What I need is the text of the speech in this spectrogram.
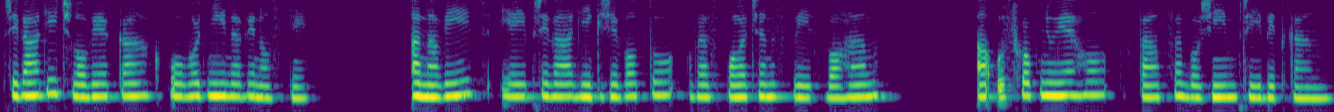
přivádí člověka k původní nevinnosti a navíc jej přivádí k životu ve společenství s Bohem a uschopňuje ho stát se božím příbytkem.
